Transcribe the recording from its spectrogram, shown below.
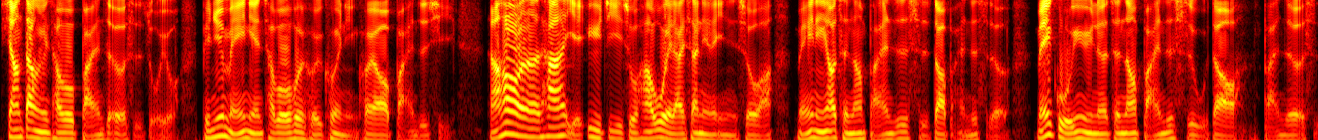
相当于差不多百分之二十左右，平均每一年差不多会回馈你快要百分之七。然后呢，他也预计说，他未来三年的营收啊，每一年要成长百分之十到百分之十二，每股盈余呢成长百分之十五到百分之二十。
